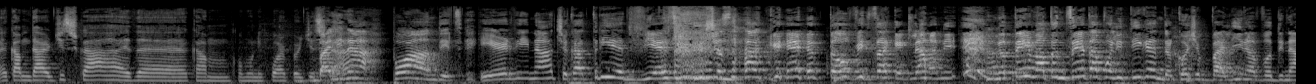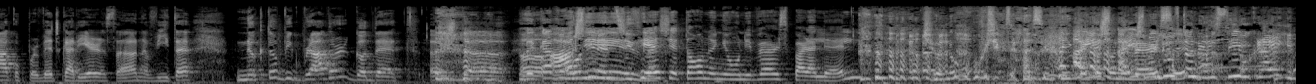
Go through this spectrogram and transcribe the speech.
e kam ndar gjithçka edhe kam komunikuar për gjithçka. Balina, po Andi, ti e di, na që ka 30 vjet që sa te Topi sa te Klani në tema të nxehta politike, ndërkohë që Balina Bodinaku përveç karrierës ë në vite, në këtë Big Brother godet. është dhe ka vëmendje të gjithë. Thjesht jeton në një univers paralel që nuk pushet asnjë pikë me këtë univers. Ai është në luftën Rusi Ukrainë.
